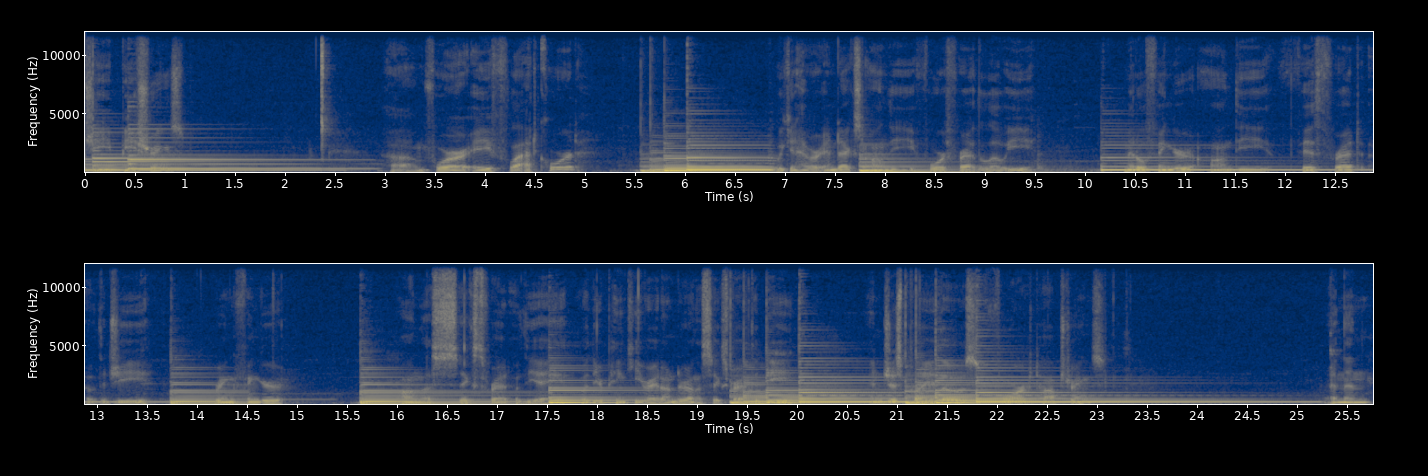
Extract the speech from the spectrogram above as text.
G, B strings. Um, for our A flat chord, we can have our index on the 4th fret, the low E, middle finger on the 5th fret of the G, ring finger on the 6th fret of the A, with your pinky right under on the 6th fret of the D, and just play those four top strings. And then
